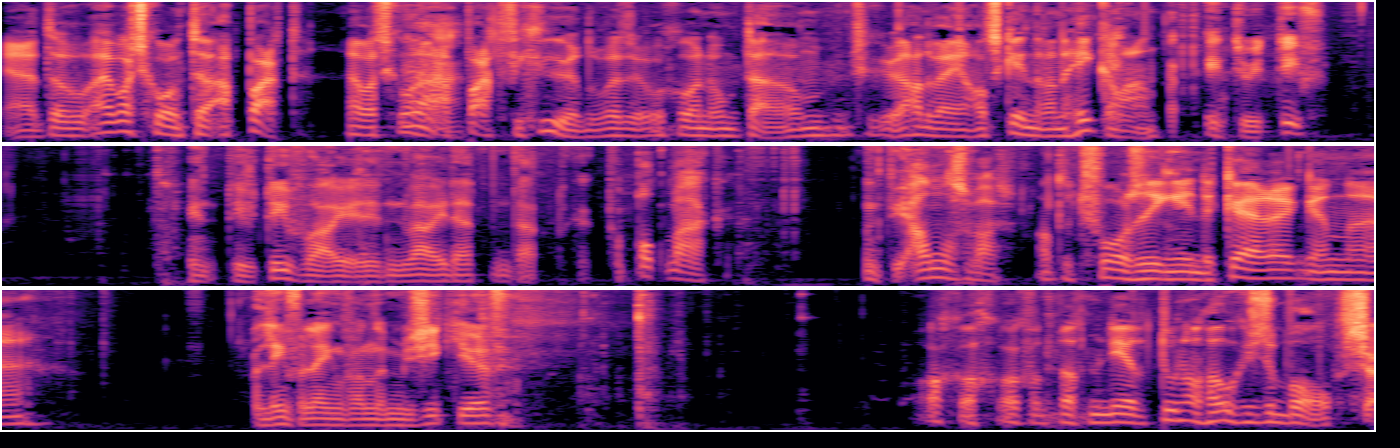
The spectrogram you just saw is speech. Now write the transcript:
Ja hij was gewoon te apart. Hij was gewoon Ja. een apart figuur. Dat was gewoon om, te- om, hadden wij als kinderen een hekel aan. Intuïtief. Intuïtief wou je, wou je dat, dat kapot maken. Dat hij anders was. Altijd voorzingen in de kerk en... eh Lieveling van de muziekjuf. och, och, och, want wat meneer toen al hoog is de bol. Zo.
